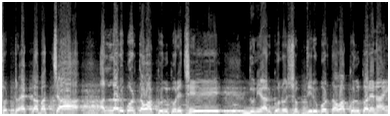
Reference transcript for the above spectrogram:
ছোট্ট একটা বাচ্চা আল্লাহর উপর তাওয়াক্কুল করেছে, দুনিয়ার কোনো শক্তির উপর তাওয়াক্কুল করে নাই,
